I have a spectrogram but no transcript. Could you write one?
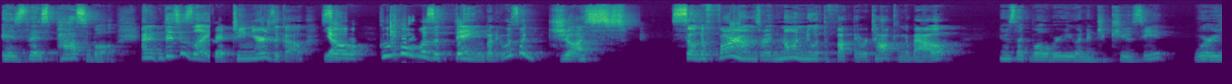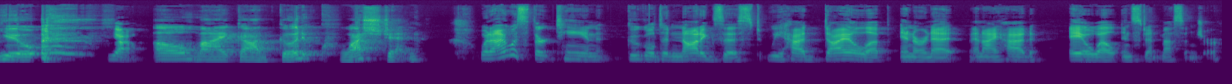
is this possible? And this is like 15 years ago. Yeah. So Google was a thing, but it was like just so the forums were like, no one knew what the fuck they were talking about. And it was like, well, were you in a jacuzzi? Were you? Yeah. oh my God. Good question. When I was 13, Google did not exist. We had dial up internet and I had AOL Instant Messenger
